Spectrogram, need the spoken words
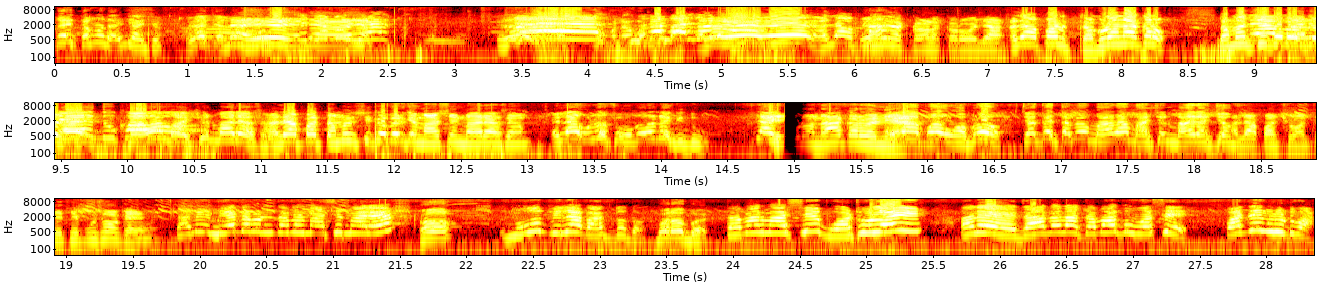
કઈ તમારે જાય છે? ઝઘડો ના કરો. તમને શી ખબર કે એ દુખાવો. મારા માસીને માર્યા છે. અલ્યા પણ તમને શી ખબર કે માસીને માર્યા છે એમ? એટલે ઓલો છોકરાને કીધું. ના કરો પણ ચકાઈ તમે મારા માસીને માર્યા છે અલ્યા પણ શાંતિથી પૂછો કે. તમે મેં તમને તમારી માસી મારે હા. હું પેલા ભાગતો તો બરોબર. તમારી માસી ભોઠું લઈ અને દાદાના તમાકુ વસે પતંગ લૂંટવા.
